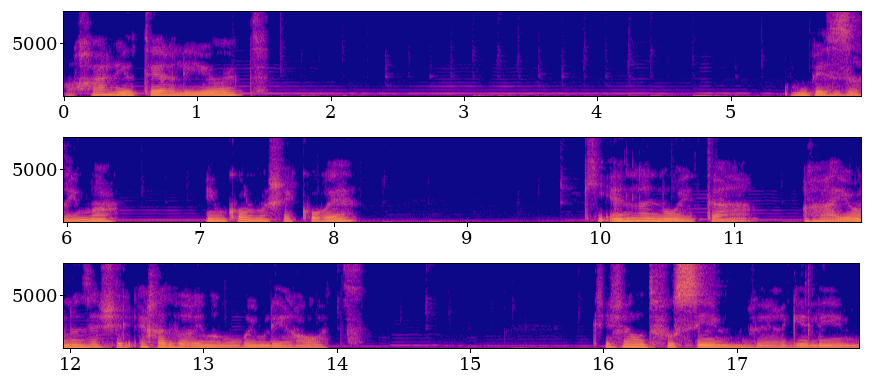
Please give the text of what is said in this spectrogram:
נוכל יותר להיות בזרימה עם כל מה שקורה, כי אין לנו את הרעיון הזה של איך הדברים אמורים להיראות. כשיש לנו דפוסים והרגלים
